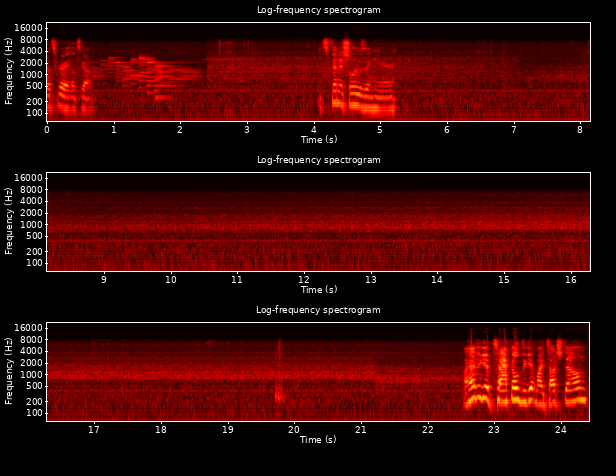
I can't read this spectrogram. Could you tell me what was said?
That's great, let's go. Let's finish losing here. I had to get tackled to get my touchdown.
